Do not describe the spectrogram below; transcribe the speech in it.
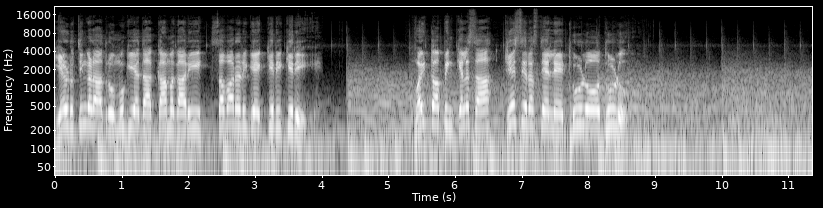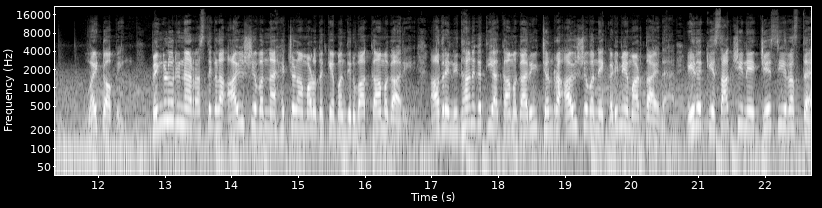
ಎರಡು ತಿಂಗಳಾದರೂ ಮುಗಿಯದ ಕಾಮಗಾರಿ ಸವಾರರಿಗೆ ಕಿರಿಕಿರಿ. ವೈಟ್ ಟಾಪಿಂಗ್ ಕೆಲಸ ಜೆಸಿ ರಸ್ತೆಯಲ್ಲೇ ಧೂಳೋ ಧೂಳು. White topping. ಬೆಂಗಳೂರಿನ ರಸ್ತೆಗಳ ಆಯುಷ್ಯವನ್ನ ಹೆಚ್ಚಳ ಮಾಡೋದಕ್ಕೆ ಬಂದಿರುವ ಕಾಮಗಾರಿ. ಆದರೆ ನಿಧಾನಗತಿಯ ಕಾಮಗಾರಿ ಜನರ ಆಯುಷ್ಯವನ್ನೇ ಕಡಿಮೆ ಮಾಡ್ತಾ ಇದೆ. ಇದಕ್ಕೆ ಸಾಕ್ಷಿನೇ ಜೆಸಿ ರಸ್ತೆ.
